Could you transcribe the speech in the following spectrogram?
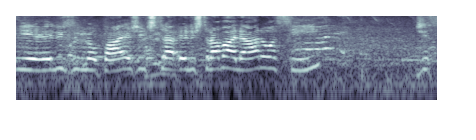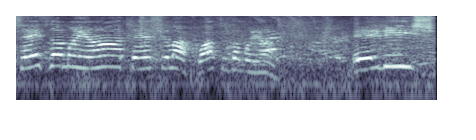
e eles e meu pai, a gente tra- eles trabalharam assim de 6 da manhã até, sei lá, 4 da manhã. Eles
